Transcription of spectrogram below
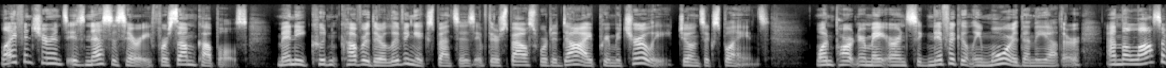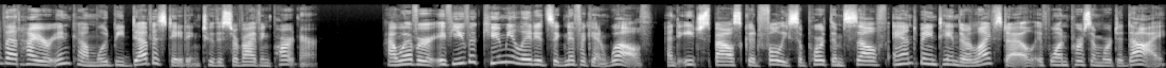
Life insurance is necessary for some couples. Many couldn't cover their living expenses if their spouse were to die prematurely, Jones explains. One partner may earn significantly more than the other, and the loss of that higher income would be devastating to the surviving partner. However, if you've accumulated significant wealth, and each spouse could fully support themselves and maintain their lifestyle if one person were to die,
